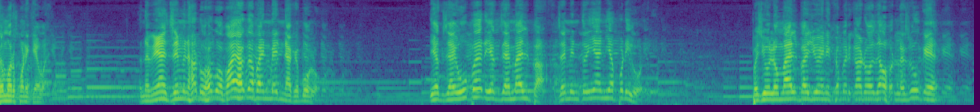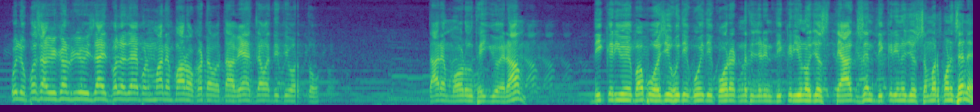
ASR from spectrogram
સમર્પણ કહેવાય. અને વેચ જમીન હાટું હગો ભાઈ હગા ભાઈને બેન નાખે, બોલો. એક જાય ઉપર, એક જાય માલપા. જમીન તો અહીંયા અહીંયા પડી હોય. પછી ઓલો માલપા જોઈ એની ખબર કાઢવા જાવ એટલે શું કે, ઓલું પસા ગણ રહ્યું જાય ભલે જાય, પણ મારે બારો કટાવો તા વેચ જવા દીધી હોત તો. તારે મોડું થઈ ગયું રામ. રામ એ બાપુ હજી સુધી કોઈ દી કોરટ નથી ચડીને દીકરીઓનો જે ત્યાગ છે ને દીકરીનો જે સમર્પણ છે ને,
